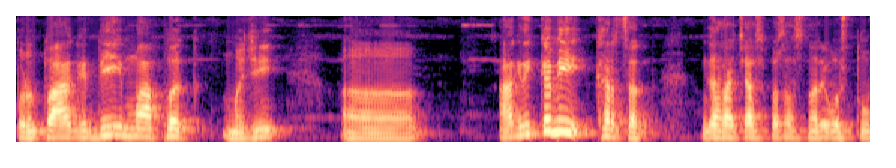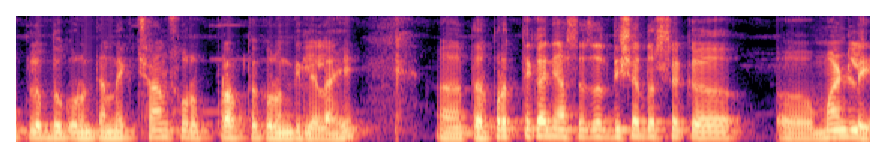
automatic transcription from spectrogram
परंतु अगदी माफक म्हणजे अगदी कमी खर्चात घराच्या आसपास असणाऱ्या वस्तू उपलब्ध करून त्यांना एक छान स्वरूप प्राप्त करून दिलेलं आहे. तर प्रत्येकाने असं जर दिशादर्शक मांडले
